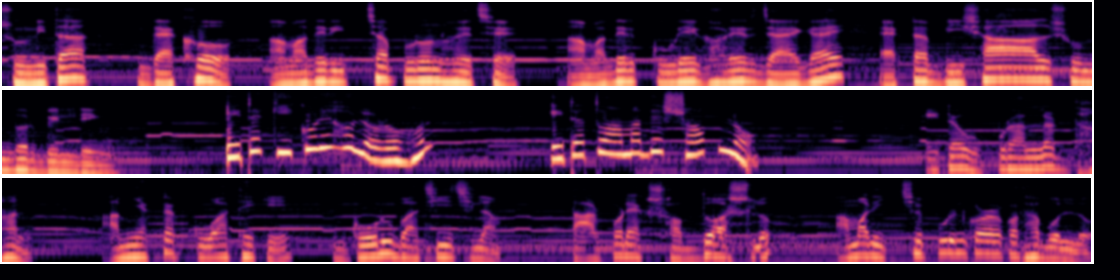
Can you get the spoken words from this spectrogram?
সুনিতা দেখো আমাদের ইচ্ছা পূরণ হয়েছে। আমাদের কুড়ে ঘরের জায়গায় একটা বিশাল সুন্দর বিল্ডিং। এটা কি করে হলো রোহন? এটা তো আমাদের স্বপ্ন। এটা উপর আল্লাহর ধান। আমি একটা কুয়া থেকে গরু বাঁচিয়েছিলাম। তারপর এক শব্দ আসলো আমার ইচ্ছে পূরণ করার কথা বলল।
